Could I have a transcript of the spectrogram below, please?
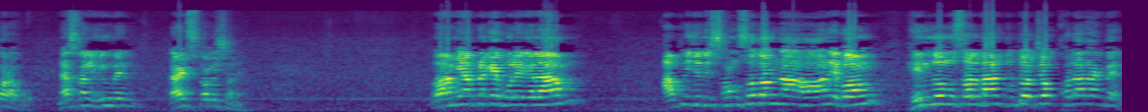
করাবো ন্যাশনাল হিউম্যান রাইটস কমিশনে আমি আপনাকে বলে গেলাম আপনি যদি সংশোধন না হন এবং হিন্দু মুসলমান দুটো চোখ খোলা রাখবেন,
